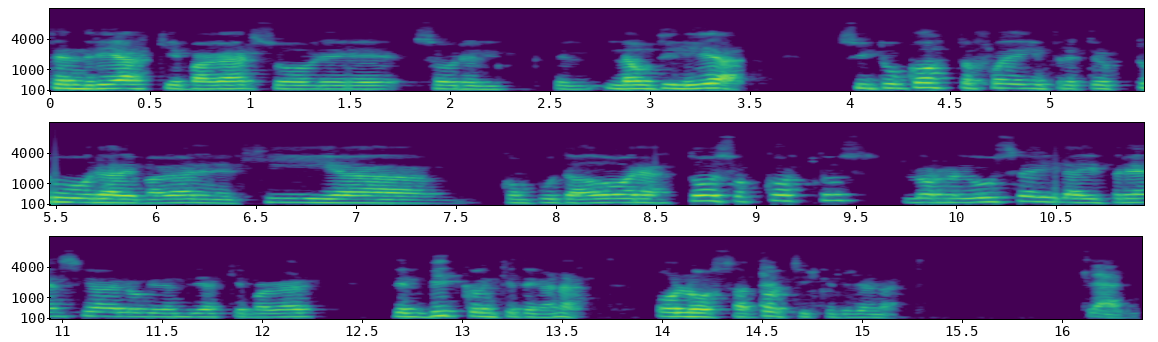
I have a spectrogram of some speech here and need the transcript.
tendrías que pagar sobre, sobre el la utilidad. Si tu costo fue de infraestructura, de pagar energía, computadoras, todos esos costos los reduce y la diferencia es lo que tendrías que pagar del Bitcoin que te ganaste o los satoshis que te ganaste. Claro.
